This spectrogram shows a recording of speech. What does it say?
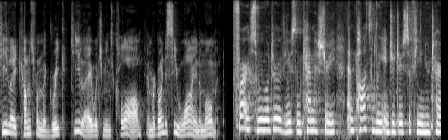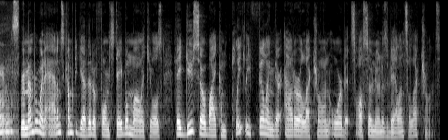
Chelate comes from the Greek chele, which means claw, and we're going to see why in a moment. First, we want to review some chemistry and possibly introduce a few new terms. Remember when atoms come together to form stable molecules, they do so by completely filling their outer electron orbits, also known as valence electrons.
